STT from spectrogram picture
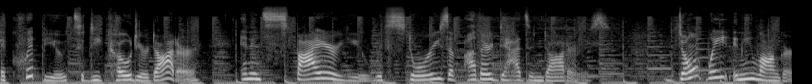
equip you to decode your daughter, and inspire you with stories of other dads and daughters. Don't wait any longer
